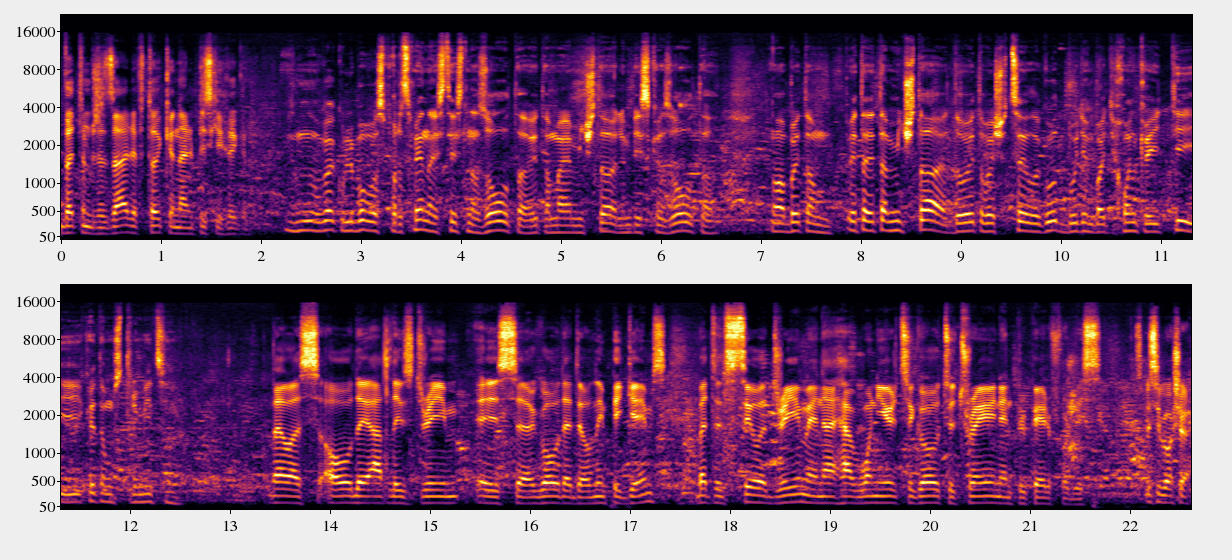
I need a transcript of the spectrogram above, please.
в этом же зале в Токио на Олимпийских играх? Ну, как у любого спортсмена, естественно, золото. Это моя мечта, олимпийское золото. Но об этом, это, это мечта. До этого еще целый год будем потихоньку идти и к этому стремиться. that was all the athlete's dream is uh, gold at the Olympic Games, but it's still a dream, and I have one year to go to train and prepare for this. Спасибо большое.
